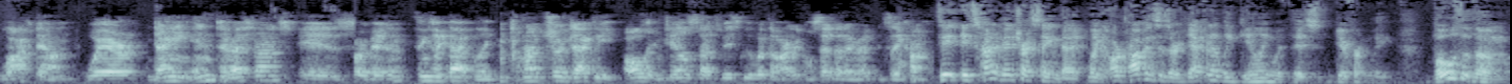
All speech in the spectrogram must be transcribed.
lockdown where dining into restaurants is forbidden. Things like that. Like I'm not sure exactly all it entails. That's basically what the article said that I read. It's like, huh. See, it's kind of interesting that like our provinces are definitely dealing with this differently. Both of them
